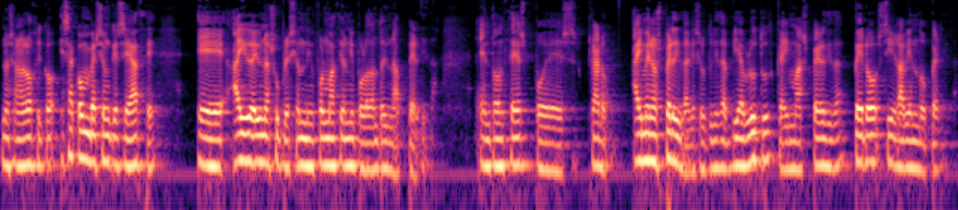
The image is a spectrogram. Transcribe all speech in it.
no es analógico, esa conversión que se hace, eh, hay una supresión de información y por lo tanto hay una pérdida. Entonces, pues claro, hay menos pérdida que se utiliza vía Bluetooth, que hay más pérdida, pero sigue habiendo pérdida.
